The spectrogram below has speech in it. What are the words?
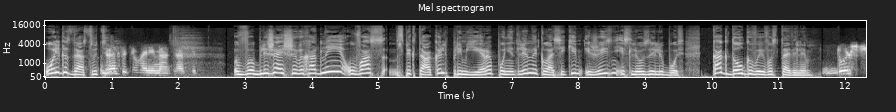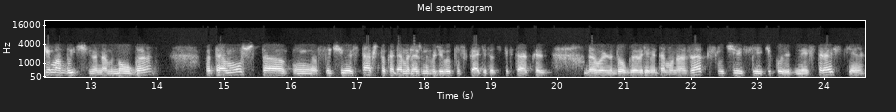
Ольга, здравствуйте. Здравствуйте, Марина. Здравствуйте. В ближайшие выходные у вас спектакль, премьера по нетленной классике «И жизнь, и слезы, и любовь». Как долго вы его ставили? Дольше, чем обычно, намного потому что случилось так, что когда мы должны были выпускать этот спектакль довольно долгое время тому назад, случились все эти ковидные страсти,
